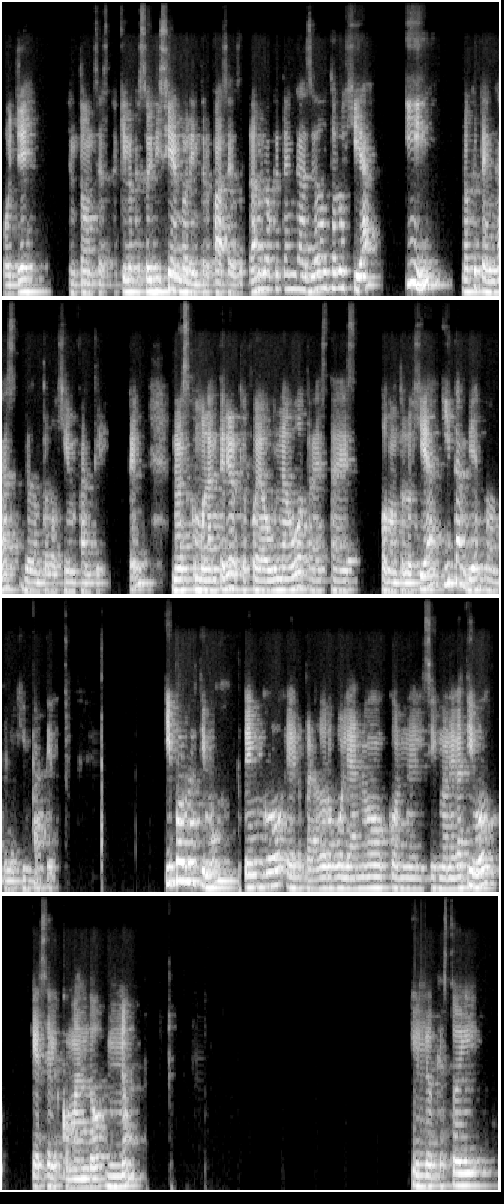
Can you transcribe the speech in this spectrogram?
o Y. Entonces, aquí lo que estoy diciendo, la interfaz es, dame lo que tengas de odontología y lo que tengas de odontología infantil. No es como la anterior, que fue una u otra, esta es odontología y también odontología infantil. Y por último, tengo el operador booleano con el signo negativo, que es el comando no. Y lo que estoy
